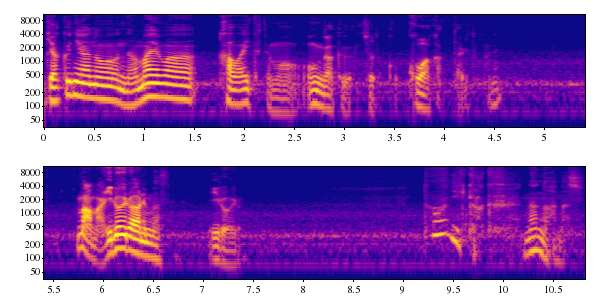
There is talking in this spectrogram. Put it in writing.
逆にあの名前は可愛くても音楽がちょっとこう怖かったりとかね。まあまあいろいろあります。いろいろとにかく何の話？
